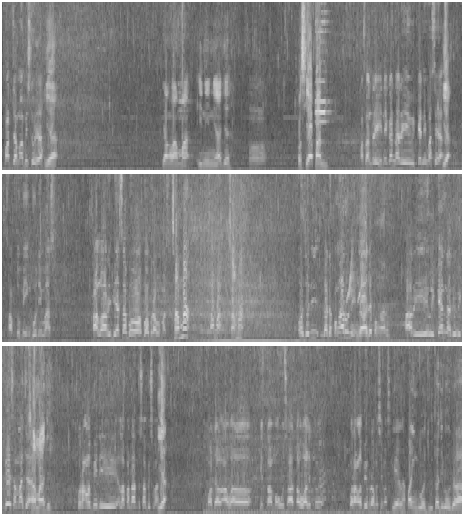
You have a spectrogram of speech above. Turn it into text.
4 jam habis tuh ya. ya yang lama ini ini aja Hmm. persiapan Mas Andri, ini kan hari weekend nih Mas ya? ya Sabtu Minggu nih Mas. Kalau hari biasa bawa bawa berapa Mas? sama Sama. sama Oh jadi nggak ada pengaruh nih? nggak ada pengaruh Hari weekend, hari weekday sama aja? sama aja Kurang lebih di 800 habis Mas? iya Modal awal kita mau usaha tahu walik tuh kurang lebih berapa sih Mas? iyalah paling 2 juta juga udah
